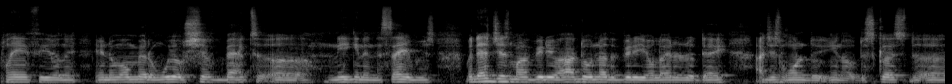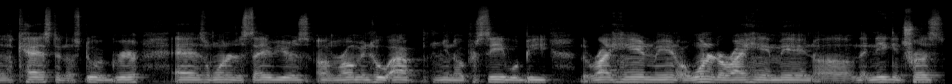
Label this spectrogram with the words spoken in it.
playing field and, and the momentum will shift back to uh, Negan and the Saviors. But that's just my video. I'll do another video later today. I just wanted to, you know, discuss the uh, casting of Stuart Greer as one of the Saviors, um, Roman, who I, you know, perceive will be the right-hand man or one of the right-hand men um, that Negan trusts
